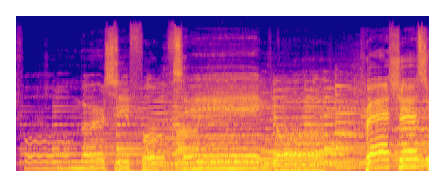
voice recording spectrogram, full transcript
Wonderful, merciful Savior, precious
